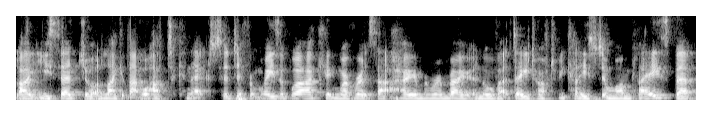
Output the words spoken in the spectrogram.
like you said, John, like that will have to connect to different ways of working, whether it's at home and remote, and all that data have to be placed in one place. But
